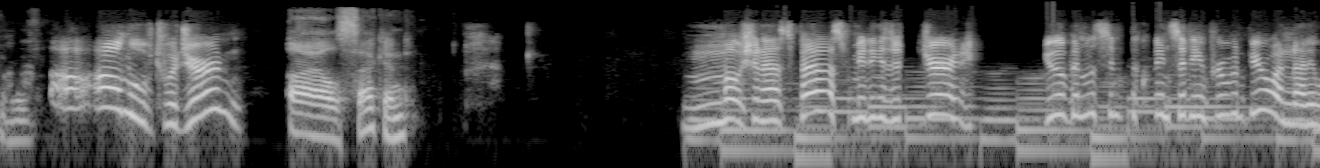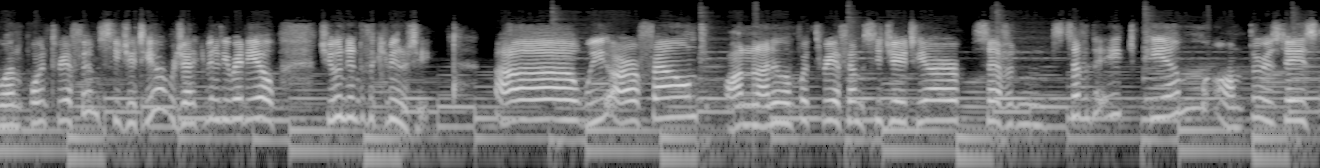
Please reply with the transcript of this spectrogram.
move. I'll, I'll move to adjourn. I'll second. Motion has passed. Meeting is adjourned. You have been listening to the Queen City Improvement Bureau on 91.3 FM CJTR, Regina Community Radio, tuned into the community. Uh, we are found on 91.3 FM CJTR, 7, 7 to 8 p.m. on Thursdays.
